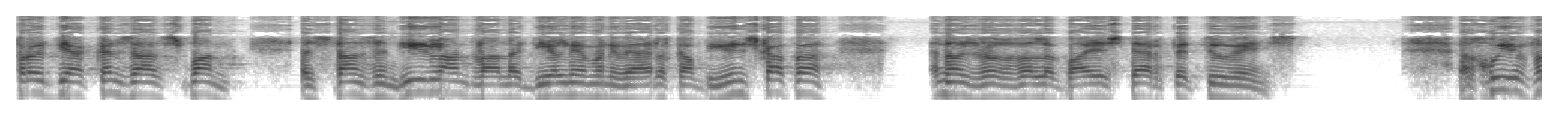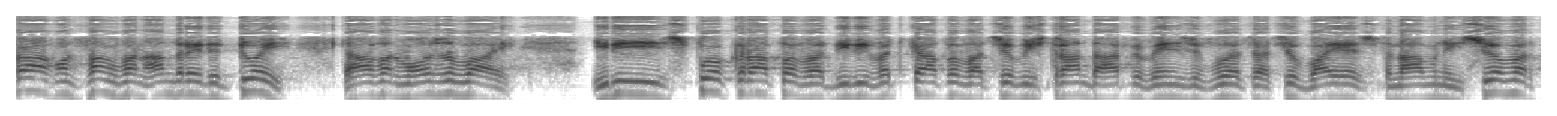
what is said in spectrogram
Protea Kunsaan span is tans in Ierland waar hulle deelneem aan die wêreldkampioenskappe en ons wil hulle baie sterkte toewens. 'n Goeie vraag ontvang van Andre de Tooi daar van Mosselbaai. Hierdie spookkrappe wat hierdie wit krappe wat so op die strand daar bewense voort wat so baie is veral in die somer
